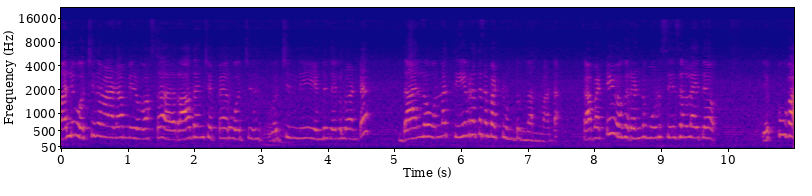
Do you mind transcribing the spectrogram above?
మళ్ళీ వచ్చింది మేడం మీరు వస్తా రాదని చెప్పారు వచ్చి వచ్చింది ఎండు తెగులు అంటే దానిలో ఉన్న తీవ్రతను బట్టి ఉంటుందన్నమాట. కాబట్టి ఒక రెండు మూడు సీజన్లు అయితే ఎక్కువగా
